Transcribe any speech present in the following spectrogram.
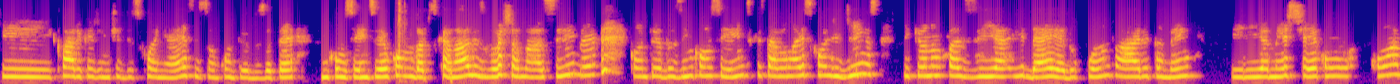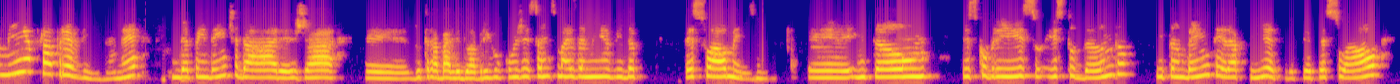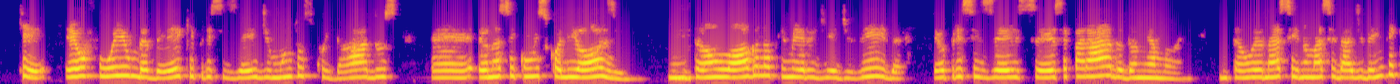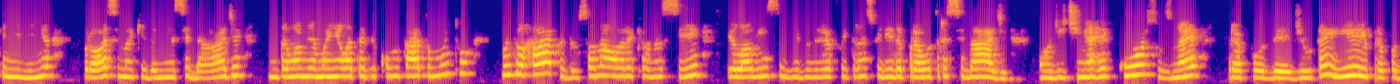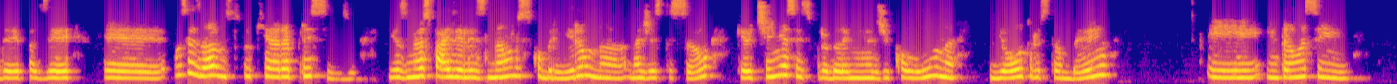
que, claro, que a gente desconhece, são conteúdos até inconscientes. Eu, como da psicanálise, vou chamar assim, né? Conteúdos inconscientes que estavam lá escondidinhos e que eu não fazia ideia do quanto a área também iria mexer com, com a minha própria vida, né? Independente da área já é, do trabalho do abrigo com gestantes, mas da minha vida pessoal mesmo. É, então, descobri isso estudando e também terapia, terapia pessoal, que eu fui um bebê que precisei de muitos cuidados. É, eu nasci com escoliose, então logo no primeiro dia de vida eu precisei ser separada da minha mãe. Então eu nasci numa cidade bem pequenininha, próxima aqui da minha cidade. Então a minha mãe ela teve contato muito muito rápido, só na hora que eu nasci e logo em seguida eu já fui transferida para outra cidade, onde tinha recursos, né, para poder de UTI, para poder fazer é, os exames, tudo que era preciso. E os meus pais, eles não descobriram na, na gestação que eu tinha esses probleminhas de coluna e outros também. E então, assim,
